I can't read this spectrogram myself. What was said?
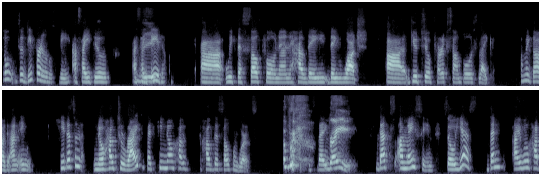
so so differently as I do, as right. I did, uh, with the cell phone and how they they watch uh YouTube, for example, is like, oh my god, and in, he doesn't know how to write, but he know how how the cell phone works. like, right. That's amazing. So yes, then I will have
